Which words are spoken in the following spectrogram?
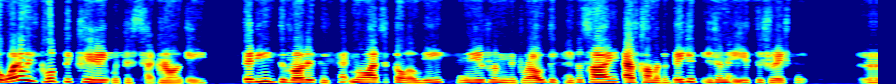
But what do we hope to create with this technology? Cities devoted to technological elite enabling the growth of enterprise have some of the biggest internet usage rates, uh,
